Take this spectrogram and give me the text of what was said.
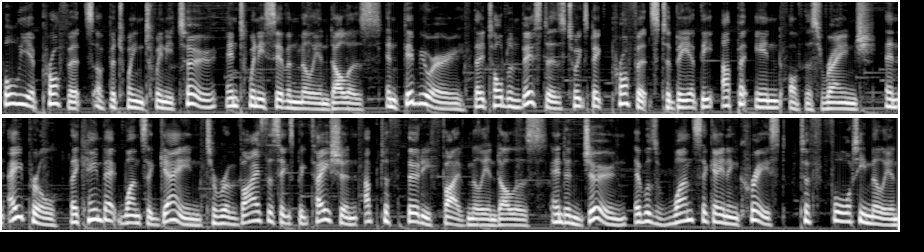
full year profits of between 22 and 27 million dollars. In February, they told investors to expect profits to be at the upper end of this range. In April, they came back once again to revise this expectation up to $35 million. And in June, it was once again increased to $40 million.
